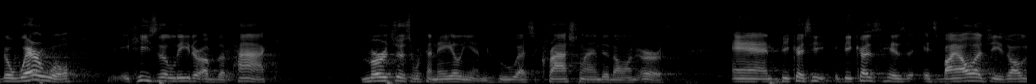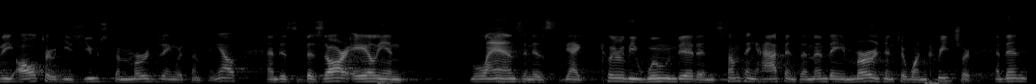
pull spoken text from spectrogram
the werewolf, he's the leader of the pack, merges with an alien who has crash landed on Earth. And because, he, because his, his biology is already altered, he's used to merging with something else. And this bizarre alien lands and is like, clearly wounded, and something happens, and then they merge into one creature. And then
